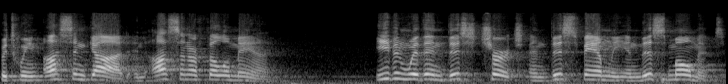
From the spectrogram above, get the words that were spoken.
between us and God and us and our fellow man. Even within this church and this family in this moment,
